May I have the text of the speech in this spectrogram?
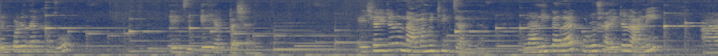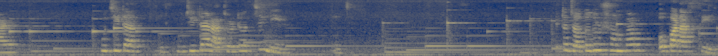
এরপরে দেখাবো এই যে, এই একটা শাড়ি। এই শাড়িটারও নাম আমি ঠিক জানি না। রানী কালার, পুরো শাড়িটা রানী আর কুচিটা, কুচিটার আঁচলটা হচ্ছে নীল। এই যে। এটা যতদূর সম্ভব ওপারা সিল্ক।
